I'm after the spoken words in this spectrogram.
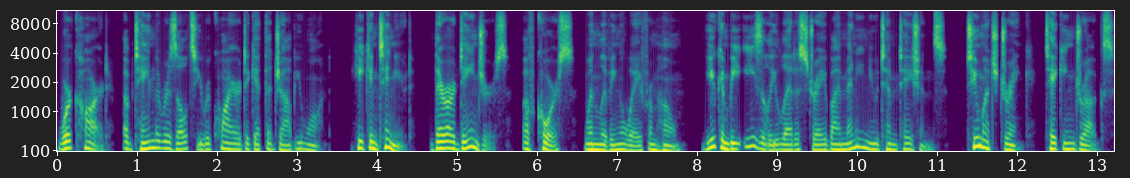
Work hard, obtain the results you require to get the job you want. He continued, There are dangers, of course, when living away from home. You can be easily led astray by many new temptations too much drink, taking drugs,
